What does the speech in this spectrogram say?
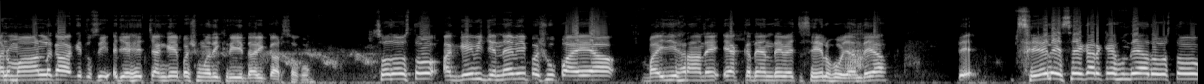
ਅਨੁਮਾਨ ਲਗਾ ਕੇ ਤੁਸੀਂ ਅਜਿਹੇ ਚੰਗੇ ਪਸ਼ੂਆਂ ਦੀ ਖਰੀਦਦਾਰੀ ਕਰ ਸਕੋ। ਸੋ ਦੋਸਤੋ, ਅੱਗੇ ਵੀ ਜਿੰਨੇ ਵੀ ਪਸ਼ੂ ਪਾਏ ਆ, ਬਾਈ ਜੀ ਹਰਾਂ ਦੇ ਇੱਕ ਦਿਨ ਦੇ ਵਿੱਚ ਸੇਲ ਹੋ ਜਾਂਦੇ ਆ। ਤੇ ਸੇਲ ਇਸੇ ਕਰਕੇ ਹੁੰਦੇ ਆ ਦੋਸਤੋ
